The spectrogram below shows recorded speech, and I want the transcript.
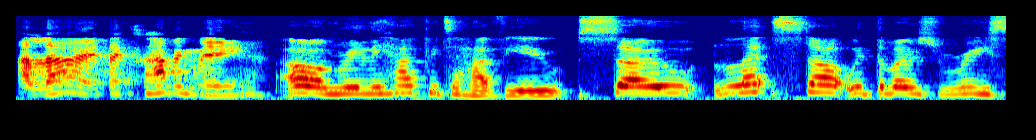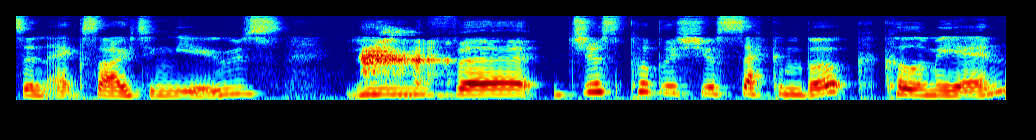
Hello, thanks for having me. Oh, I'm really happy to have you. So, let's start with the most recent exciting news. You've uh, just published your second book, Colour Me In.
